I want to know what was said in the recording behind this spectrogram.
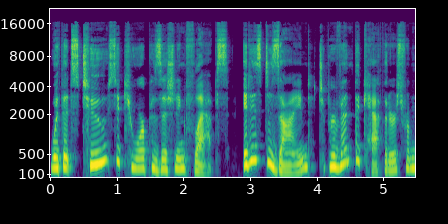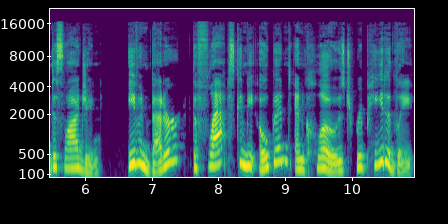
With its two secure positioning flaps, it is designed to prevent the catheters from dislodging. Even better, the flaps can be opened and closed repeatedly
